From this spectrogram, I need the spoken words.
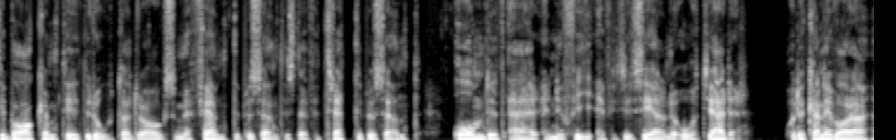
tillbaka till ett rotavdrag som är 50 procent istället för 30 procent om det är energieffektiviserande åtgärder. Och det kan det vara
